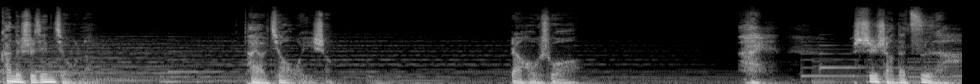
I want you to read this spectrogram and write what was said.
看的时间久了，她要叫我一声，然后说。哎世上的字啊，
